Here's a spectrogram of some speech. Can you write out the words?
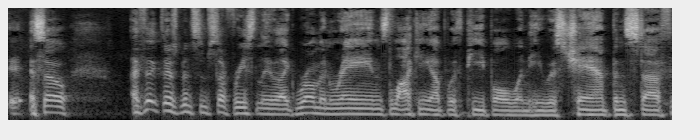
it, so. I feel like there's been some stuff recently, like Roman Reigns locking up with people when he was champ and stuff.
